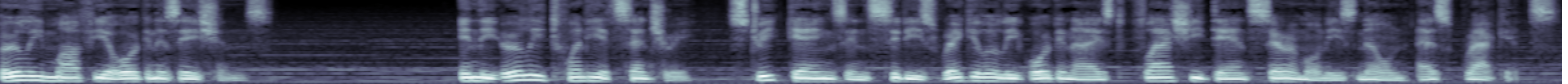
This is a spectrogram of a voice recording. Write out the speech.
Early Mafia Organizations In the early 20th century, street gangs in cities regularly organized flashy dance ceremonies known as rackets.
